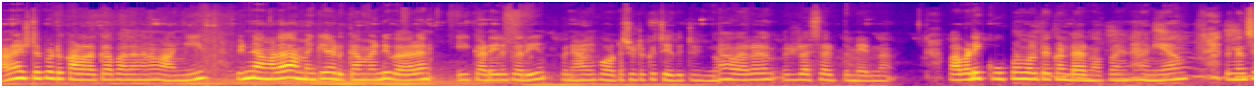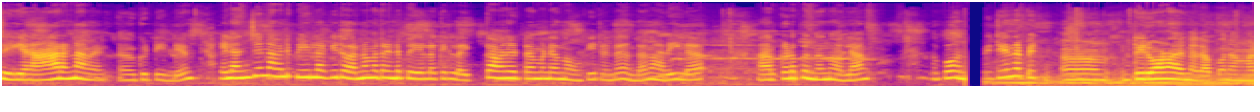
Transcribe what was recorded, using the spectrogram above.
അവൻ ഇഷ്ടപ്പെട്ടു കളറൊക്കെ അപ്പോൾ അതങ്ങനെ വാങ്ങി. പിന്നെ ഞങ്ങൾ അമ്മയ്ക്ക് എടുക്കാൻ വേണ്ടി വേറെ ഈ കടയിൽ കയറി ഇപ്പോൾ ഞാൻ ഫോട്ടോഷൂട്ടൊക്കെ ചെയ്തിട്ടിരുന്നു. വേറെ ഒരു ഡ്രസ്സ് എടുത്തിട്ടുണ്ടായിരുന്നു. അപ്പോൾ അവിടെ ഈ കൂപ്പൺ പോലത്തെ ഒക്കെ ഉണ്ടായിരുന്നു. അപ്പോൾ അനിയ ഇങ്ങനെ ചെയ്യണം ആറെണ്ണം അവൻ കിട്ടിയിട്ടുണ്ട്. അതിൽ അഞ്ചെണ്ണം അവന്റെ പേരിലാക്കിയിട്ട് ഒരെണ്ണം മാത്രം എന്റെ പേരിലാക്കിയിട്ടില്ല ലൈക്ക് അവന് കിട്ടാൻ വേണ്ടി അവൻ നോക്കിയിട്ടുണ്ട്. എന്താണെന്ന് അറിയില്ല. നറുക്കെടുപ്പ് എന്നൊന്നുമല്ല. അപ്പോൾ പിറ്റേന്ന് തിരുവോണമായിരുന്നല്ലോ. അപ്പോൾ ഞങ്ങൾ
